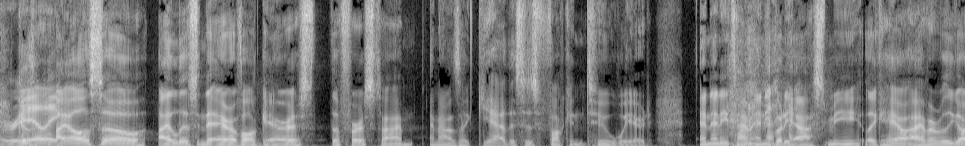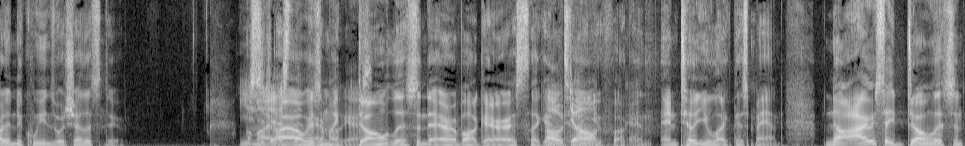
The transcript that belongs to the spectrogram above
Really? I also I listened to Era Vulgaris the first time and I was like, yeah, this is fucking too weird. And anytime anybody asks me like, "Hey, I haven't really got into Queens, what should I listen to?" Like, I always Era am like, Vulgaris. don't listen to Era Vulgaris like Oh, until don't. you fucking until you like this band. No, I would say don't listen.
